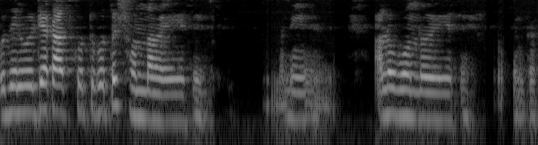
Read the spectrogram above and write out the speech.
ওদের ওইটা কাজ করতে করতে সন্ধ্যা হয়ে গেছে। মানে আলো বন্ধ হয়ে গেছে ওখানকার।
